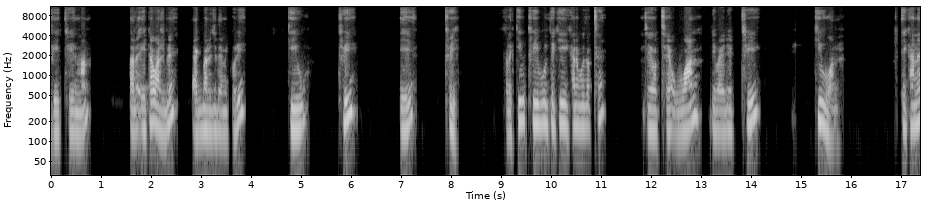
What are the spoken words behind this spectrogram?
ভি থ্রির মান, তাহলে এটাও আসবে। একবারে যদি আমি করি কিউ থ্রি এ থ্রি তাহলে কিউ থ্রি বলতে কি এখানে বোঝাচ্ছে? যে হচ্ছে one divided three Q one এখানে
